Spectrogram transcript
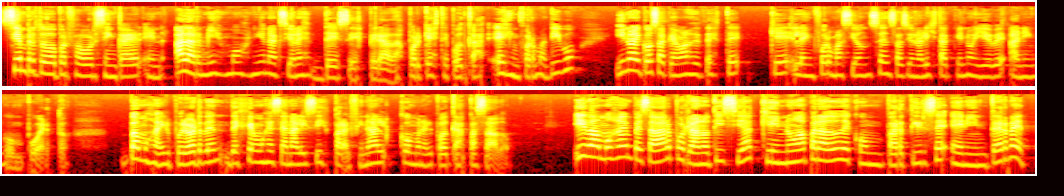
Siempre todo por favor sin caer en alarmismos ni en acciones desesperadas, porque este podcast es informativo y no hay cosa que más deteste que la información sensacionalista que no lleve a ningún puerto. Vamos a ir por orden, dejemos ese análisis para el final como en el podcast pasado. Y vamos a empezar por la noticia que no ha parado de compartirse en Internet.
